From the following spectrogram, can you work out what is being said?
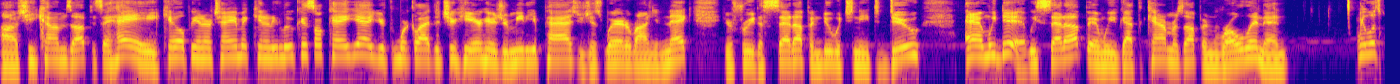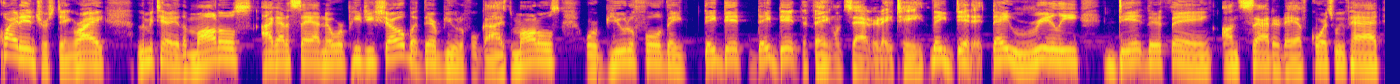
uh she comes up and say hey klp entertainment kennedy lucas. Okay yeah we're glad that you're here. Here's your media pass. You just wear it around your neck. You're free to set up and do what you need to do. And we did. We set up and we've got the cameras up and rolling and it was quite interesting, right? Let me tell you, the models, I gotta say, I know we're PG show, but they're beautiful, guys. The models were beautiful. They they did they did the thing on Saturday, T. They did it. They really did their thing on Saturday. Of course, we've had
